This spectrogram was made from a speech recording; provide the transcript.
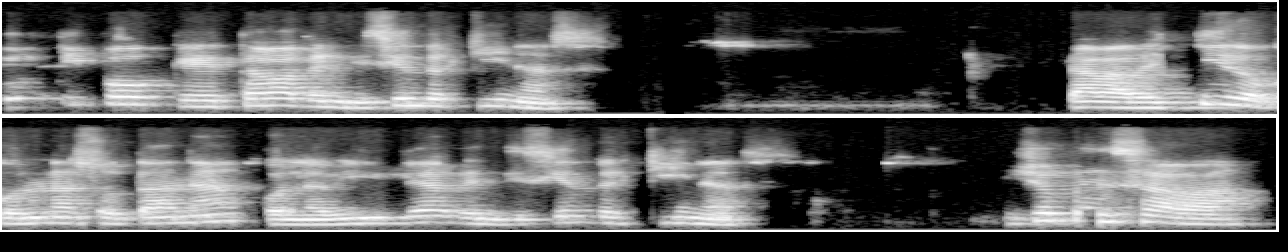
un tipo que estaba bendiciendo esquinas, estaba vestido con una sotana, con la Biblia, bendiciendo esquinas. Y yo pensaba,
